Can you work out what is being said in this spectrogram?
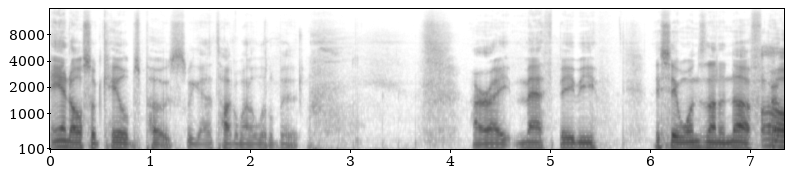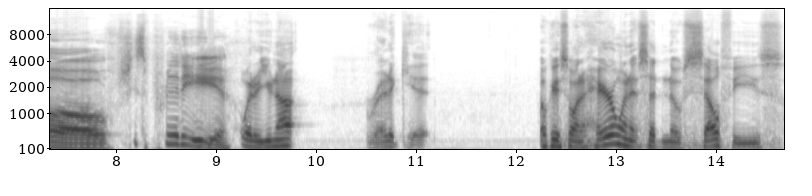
And also Caleb's posts. We got to talk about a little bit. All right, meth, baby. They say one's not enough. Oh, are, she's pretty. Wait, are you not? Reddit? Okay, so on heroin it said no selfies,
